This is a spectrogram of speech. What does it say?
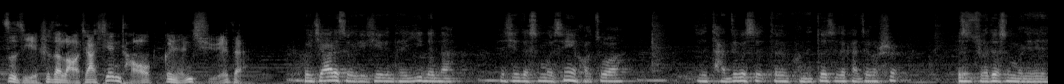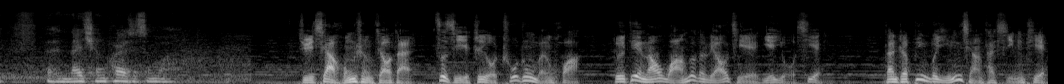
自己是在老家仙桃跟人学的。回家的时候，有些人他议论呢，他现在什么生意好做啊？是谈这个事，都可能都是在干这个事，就是觉得什么的，呃，来钱快是什么？据夏洪胜交代，自己只有初中文化，对电脑网络的了解也有限，但这并不影响他行骗，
